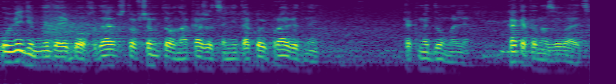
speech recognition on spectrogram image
увидим, не дай Бог, да, что в чем-то он окажется не такой праведный, как мы думали. Как это называется?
